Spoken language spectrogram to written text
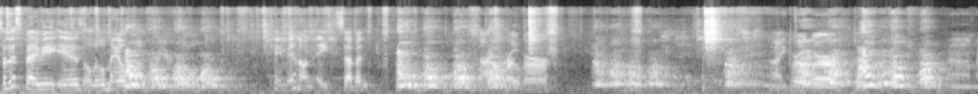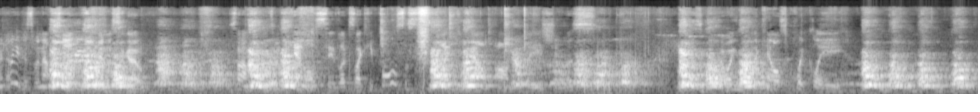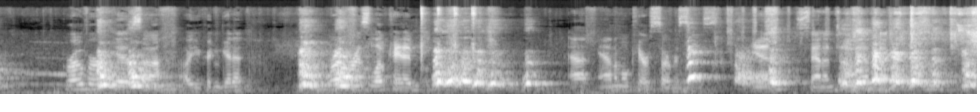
So this baby is a little male, about four years old. Came in on 8-7. Hi, Grover. Hi, Grover. Um, I know he just went outside a few minutes ago. Saw him going through the kennels. He looks like he pulls the slight out on the leash. He was, he was going through the kennels quickly. Grover is, uh, oh, you couldn't get it? Grover is located at Animal Care Services in San Antonio, Texas.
